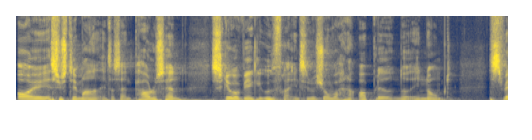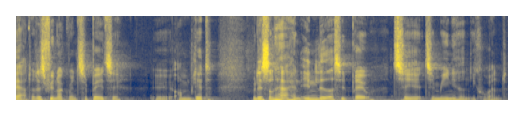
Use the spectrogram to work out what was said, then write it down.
og øh, jeg synes, det er meget interessant. Paulus han skriver virkelig ud fra en situation, hvor han har oplevet noget enormt svært, og det skal vi nok vende tilbage til øh, om lidt. Men det er sådan her, han indleder sit brev til, til menigheden i Korinth.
